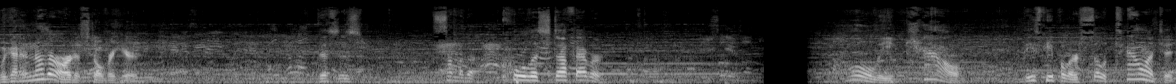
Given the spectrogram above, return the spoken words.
We got another artist over here. This is some of the coolest stuff ever. Holy cow. These people are so talented.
